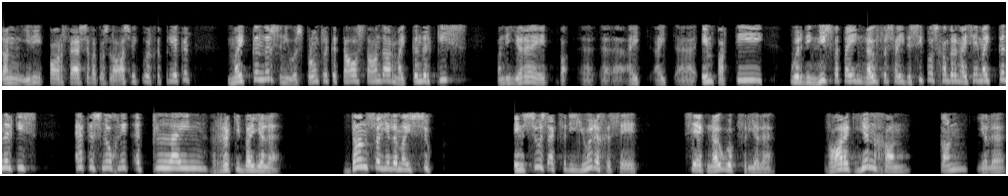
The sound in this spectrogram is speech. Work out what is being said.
Dan hierdie paar verse wat ons laasweek oor gepreek het. My kinders in die oorspronklike taal staan daar, my kindertjies, want die Here het uh, uh, uh, hy hy uh, empatie oor die nuus wat hy nou vir sy disippels gaan bring. Hy sê my kindertjies, ek is nog net 'n klein rukkie by julle. Dan sal julle my soek En soos ek vir die Jode gesê het, sê ek nou ook vir julle: waar ek heen gaan, kan julle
